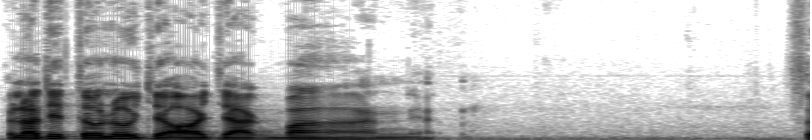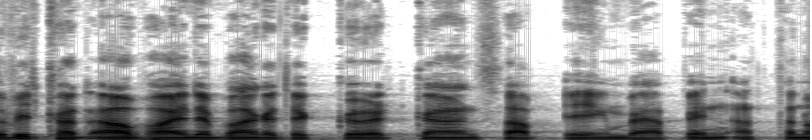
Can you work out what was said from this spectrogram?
เวลาที่ตัวลูกจะออกจากบ้านเนี่ยสวิตช์คัทเอาภายในบ้านก็จะเกิดการสับเองแบบเป็นอัตโน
